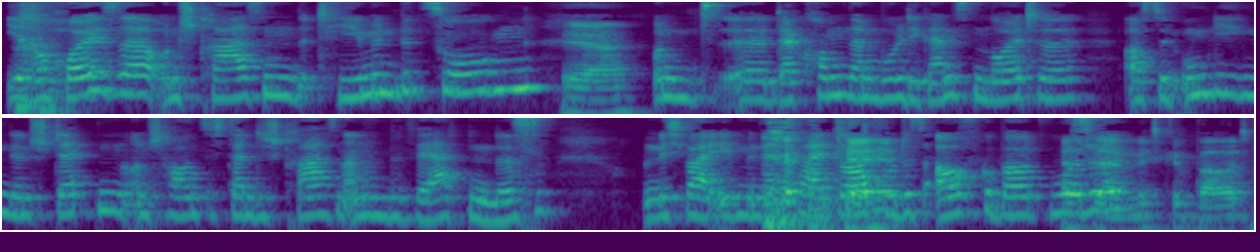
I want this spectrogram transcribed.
ihre Häuser und Straßen themenbezogen. Ja. Und äh, da kommen dann wohl die ganzen Leute aus den umliegenden Städten und schauen sich dann die Straßen an und bewerten das. Und ich war eben in der Zeit Okay. dort, wo das aufgebaut Hast du da wurde. mitgebaut?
